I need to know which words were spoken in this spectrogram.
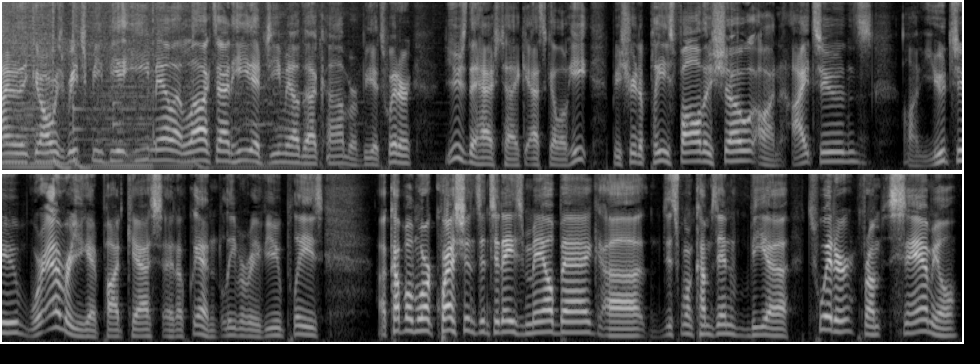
Reminder that you can always reach me via email at lockedonheat at gmail.com or via Twitter. Use the hashtag AskLOHeat. Be sure to please follow the show on iTunes, on YouTube, wherever you get podcasts. And again, leave a review, please. A couple more questions in today's mailbag. Uh, this one comes in via Twitter from Samuel.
